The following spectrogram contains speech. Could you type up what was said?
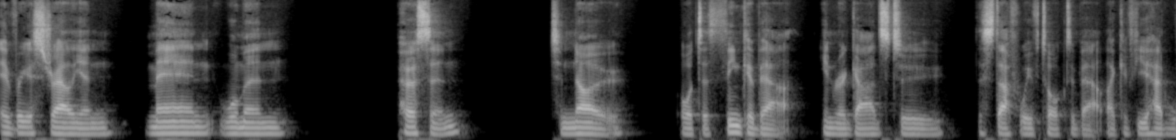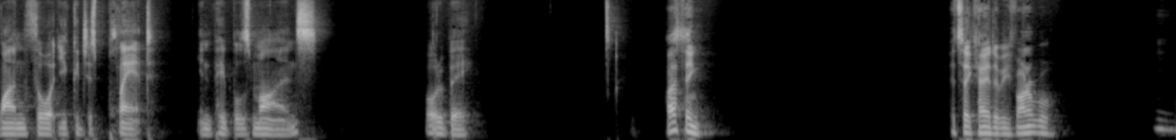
every Australian man, woman, person to know or to think about in regards to the stuff we've talked about? Like, if you had one thought you could just plant in people's minds, what would it be? I think it's okay to be vulnerable. Mm.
